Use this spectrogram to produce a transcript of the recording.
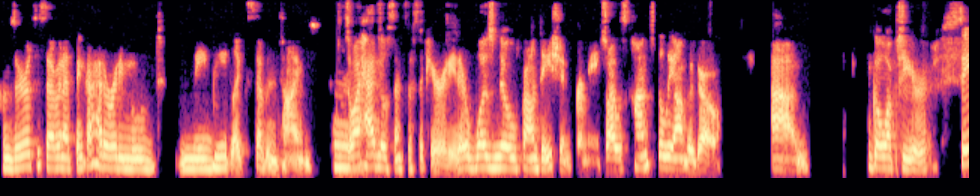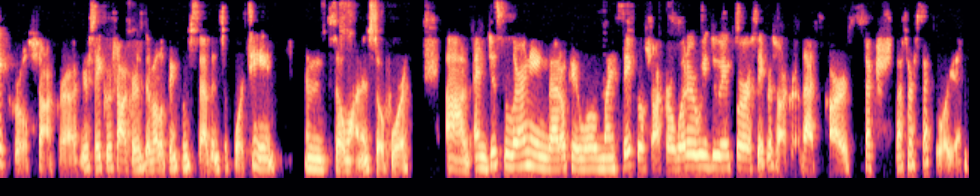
from zero to seven. I think I had already moved maybe like seven times. Mm. So I had no sense of security. There was no foundation for me. So I was constantly on the go. Um, go up to your sacral chakra. Your sacral chakra is developing from seven to 14 and so on and so forth. Um, and just learning that, okay, well, my sacral chakra, what are we doing for our sacral chakra? That's our sex, that's our sex organ.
